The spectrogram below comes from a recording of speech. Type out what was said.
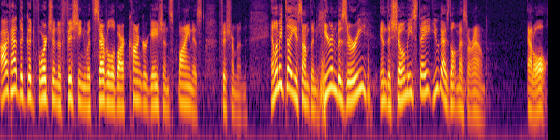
I've had the good fortune of fishing with several of our congregation's finest fishermen. And let me tell you something here in Missouri, in the show me state, you guys don't mess around at all.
